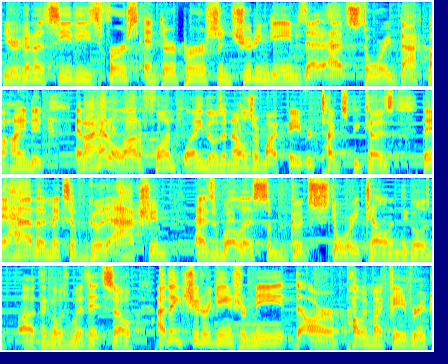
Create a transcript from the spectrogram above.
You're going to see these first and third person shooting games that have story back behind it. And I had a lot of fun playing those, and those are my favorite types because they have a mix of good action as well as some good storytelling that goes uh, that goes with it. So I think shooter games for me are probably my favorite.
